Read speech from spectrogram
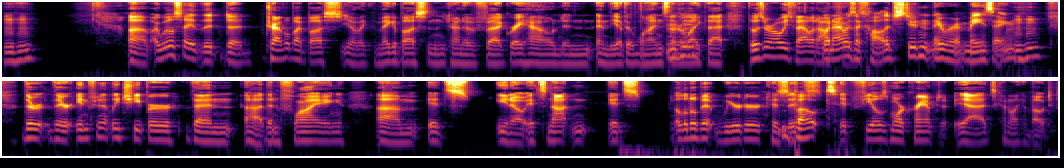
Um, I will say that uh, travel by bus, you know, like the Megabus and kind of uh, Greyhound and, and the other lines that are like that, those are always valid options. Mm-hmm. When I was a college student, they were amazing. Mm-hmm. they're they're infinitely cheaper than uh, than flying. Um, it's you know it's not it's a little bit weirder because Boat. it feels more cramped. Yeah, it's kind of like a boat.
